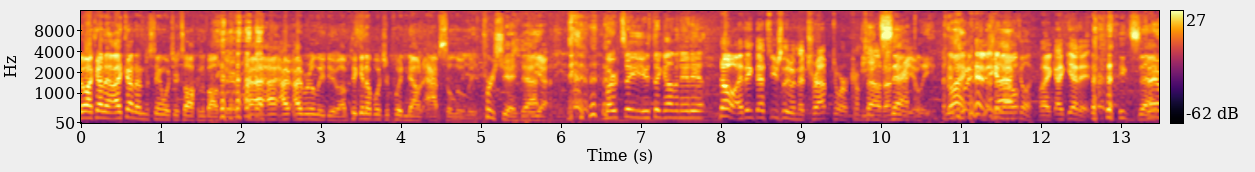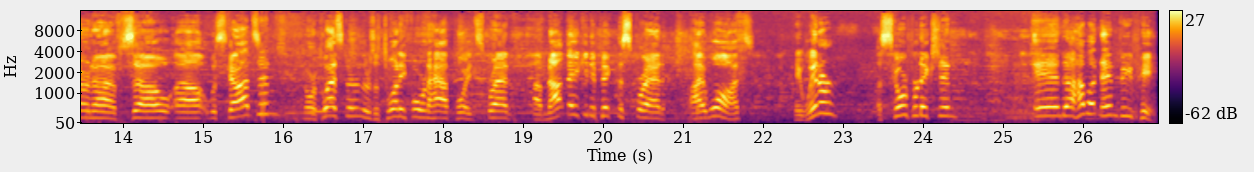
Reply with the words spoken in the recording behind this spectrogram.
no, I kind of I kind of understand what you're talking about there. I, I, I really do. I'm picking up what you're putting down. Absolutely. Appreciate that. Yeah. Mertzy, you think I'm an idiot? No, I think that's usually when the trap door comes out Exactly. under you. Right, You know, exactly. like I get it. exactly. Fair enough. So, uh, Wisconsin, Northwestern, there's a 24 and a half point spread. I'm not making you pick the spread. I want a winner, a score prediction, and uh, how about an MVP?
